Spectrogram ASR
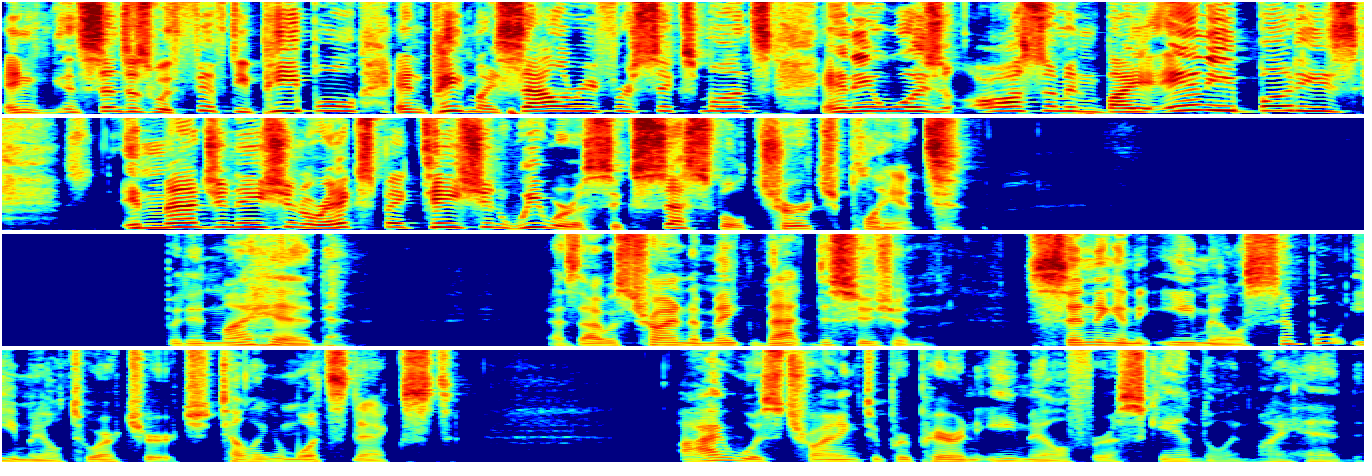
and, and sent us with 50 people and paid my salary for 6 months and it was awesome. And by anybody's imagination or expectation we were a successful church plant. But in my head as I was trying to make that decision, sending an email, a simple email to our church telling them what's next, I was trying to prepare an email for a scandal in my head.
